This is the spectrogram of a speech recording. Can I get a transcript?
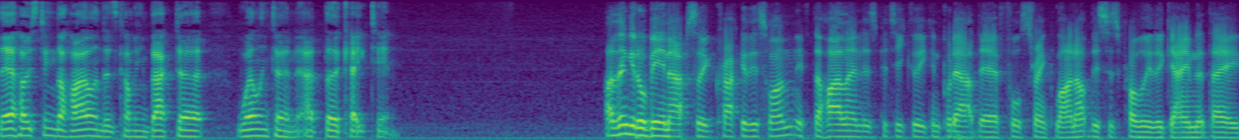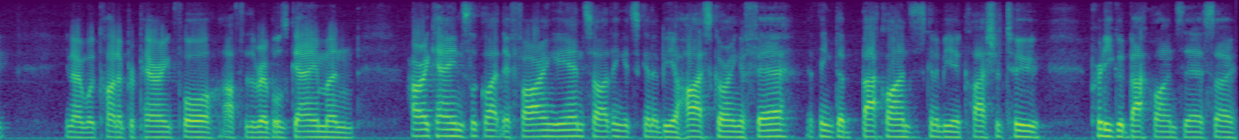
They're hosting the Highlanders coming back to Wellington at the Cake Tin. I think it'll be an absolute cracker this one. If the Highlanders particularly can put out their full strength lineup, this is probably the game that they you know, we're kind of preparing for after the Rebels game. And Hurricanes look like they're firing again, so I think it's going to be a high scoring affair. I think the backlines, it's going to be a clash of two pretty good backlines there. So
